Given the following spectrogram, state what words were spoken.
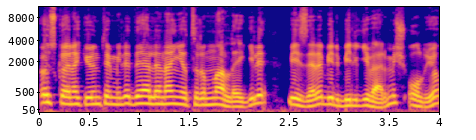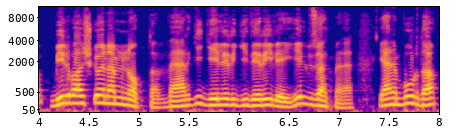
Öz kaynak yöntemiyle değerlenen yatırımlarla ilgili bizlere bir bilgi vermiş oluyor. Bir başka önemli nokta vergi geliri gideriyle ilgili düzeltmeler. Yani burada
